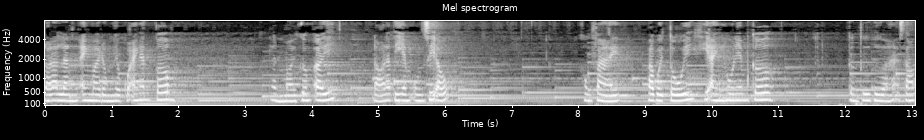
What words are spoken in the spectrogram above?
Đó là lần anh mời đồng nghiệp của anh ăn cơm. Lần mời cơm ấy, đó là vì em uống rượu. Không phải, vào buổi tối khi anh hôn em cơ. tường thư thừa hạ giọng.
